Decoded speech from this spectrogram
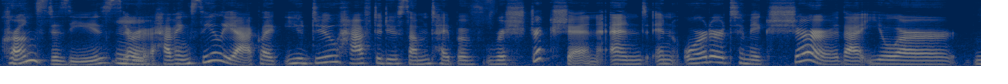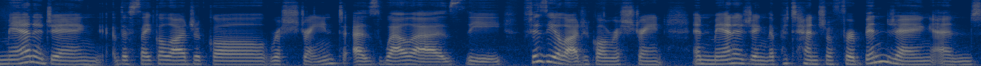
Crohn's disease mm. or having celiac, like you do have to do some type of restriction. And in order to make sure that you're managing the psychological restraint as well as the physiological restraint and managing the potential for binging and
